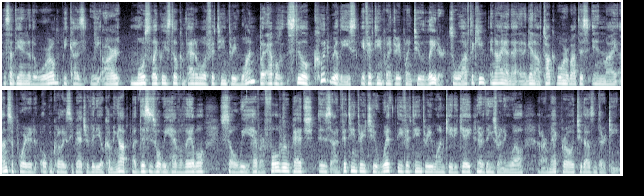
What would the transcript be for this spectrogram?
that's not the end of the world because we are most likely still compatible with 15.3.1, but Apple still could release a 15.3.2 later. So we'll have to keep an eye on that. And again, I'll talk more about this in my unsupported OpenCore Legacy Patcher video coming up, but this is what we have available. So we have our full root patch is on 15.3.2 with the 15.3.1 KDK and everything's running well on our Mac Pro 2013.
